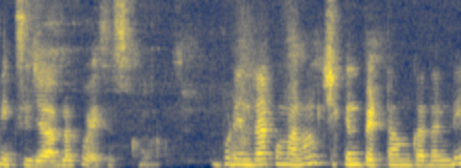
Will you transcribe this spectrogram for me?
మిక్సీ జార్లోకి వేసేసుకుందాం. ఇప్పుడు ఇందాక మనం చికెన్ పెట్టాం కదండి.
